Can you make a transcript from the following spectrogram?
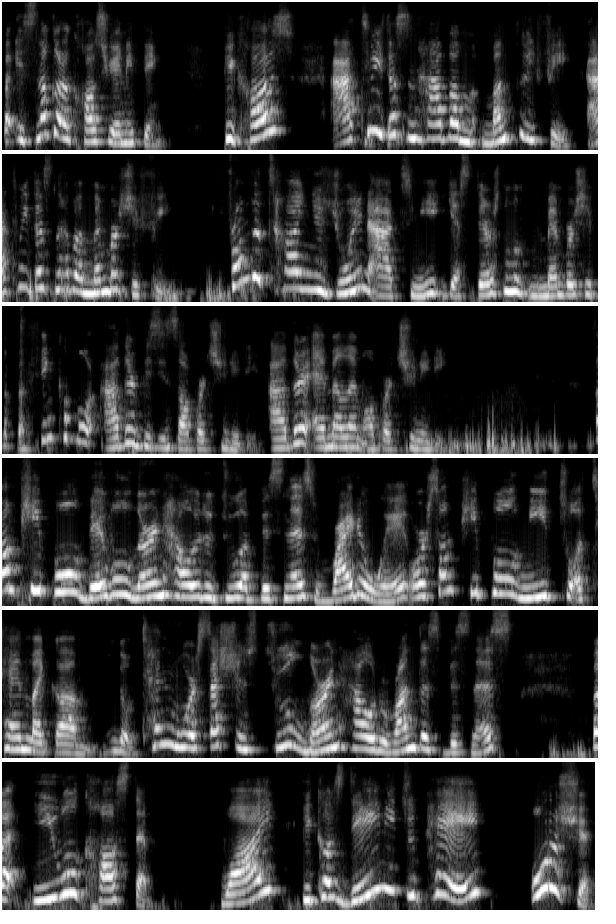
But it's not going to cost you anything because Atomy doesn't have a monthly fee. Atomy doesn't have a membership fee. From the time you join Atomy, yes, there's no membership, but think about other business opportunity, other MLM opportunity some people they will learn how to do a business right away or some people need to attend like um you know 10 more sessions to learn how to run this business but you will cost them. Why? Because they need to pay ownership.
